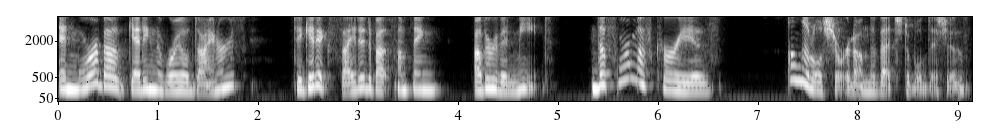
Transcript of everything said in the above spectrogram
and more about getting the royal diners to get excited about something other than meat. The Forme of Cury is a little short on the vegetable dishes,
